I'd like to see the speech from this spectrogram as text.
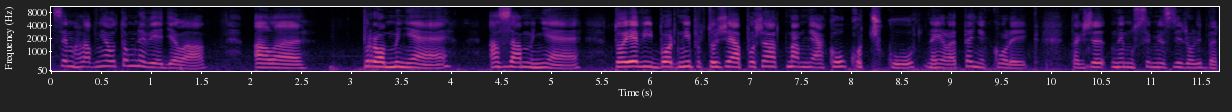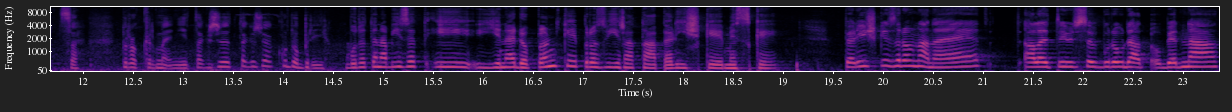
Jsem hlavně o tom nevěděla, ale pro mě a za mě to je výborný, protože já pořád mám nějakou kočku, nejlépe několik, takže nemusím jezdit do Liberce pro krmení, takže, takže jako dobrý. Budete nabízet i jiné doplňky pro zvířata, pelíšky, misky? Pelíšky zrovna ne, ale ty se budou dát objednat,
